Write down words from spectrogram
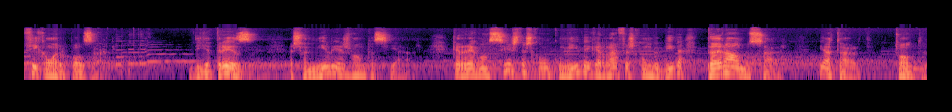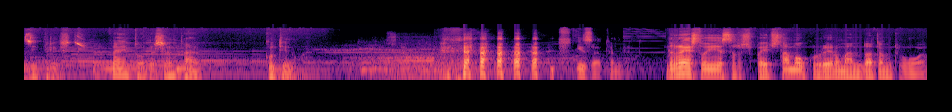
ficam a repousar. Dia 13, as famílias vão passear. Carregam cestas com comida e garrafas com bebida para almoçar. E à tarde, tontas e tristes, vêm todas jantar. Continua. Exatamente. De resto, a esse respeito, está-me a ocorrer uma anedota muito boa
